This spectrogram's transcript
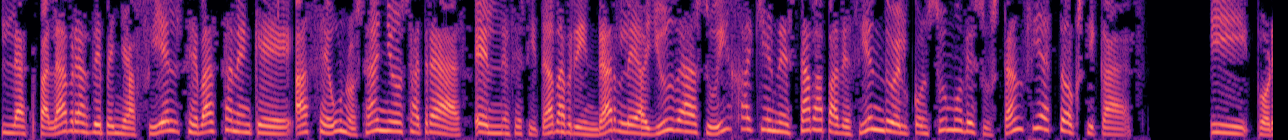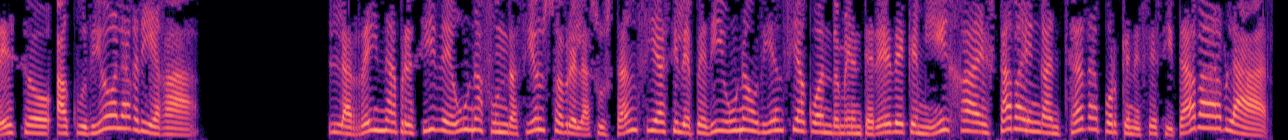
Las palabras de Peñafiel se basan en que, hace unos años atrás, él necesitaba brindarle ayuda a su hija quien estaba padeciendo el consumo de sustancias tóxicas. Y, por eso, acudió a la griega. La reina preside una fundación sobre las sustancias y le pedí una audiencia cuando me enteré de que mi hija estaba enganchada porque necesitaba hablar.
